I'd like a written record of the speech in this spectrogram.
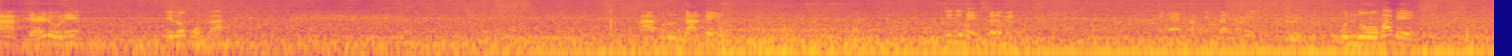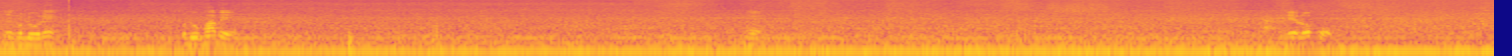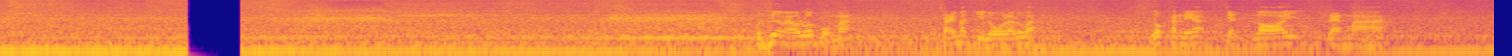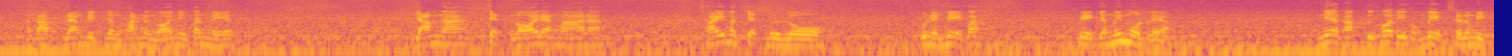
อะ เดี๋ยวให้ดูนี้ นี่รถผมนะ อะคุณดูจานเบรกนี่คือเบรกเซรามิกไอ้แนนทำเป็นแบบครับพี่คุณดูผ้าเบรกนี่คุณดูนี่คุณดูผ้าเบรกนี่อะนี่รถผม คุณเชื่อไหมว่ารถผมอะใช้มากี่โลแล้วรู้ป่ะ รถคันนี้เจ็ดร้อยแรงม้านะครับ แรงบิดหนึ่งพันหนึ่งร้อยนิวตันเมตร ย้ำนะเจ็ดร้อยแรงม้านะ ใช้มาเจ็ดหมื่นโล คุณเห็นเบรกปะเบรกยังไม่หมดเลยอะเนี่ยครับคือข้อดีของเบรกเซรามิก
